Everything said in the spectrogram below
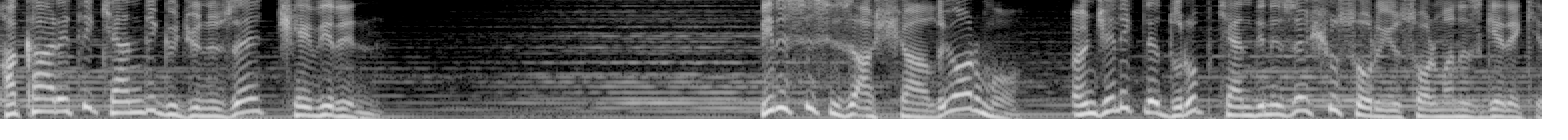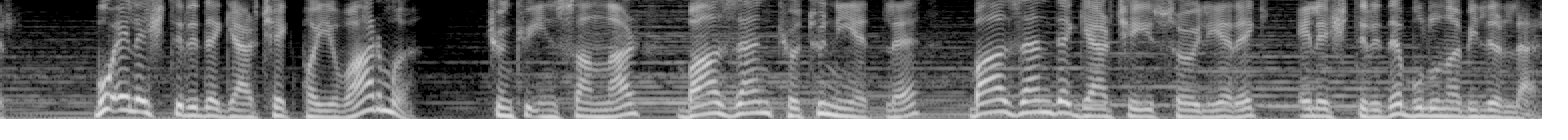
Hakareti kendi gücünüze çevirin. Birisi sizi aşağılıyor mu? Öncelikle durup kendinize şu soruyu sormanız gerekir. Bu eleştiride gerçek payı var mı? Çünkü insanlar bazen kötü niyetle, bazen de gerçeği söyleyerek eleştiride bulunabilirler.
